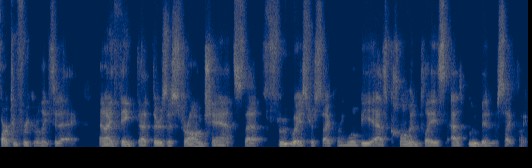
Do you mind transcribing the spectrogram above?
far too frequently today. And I think that there's a strong chance that food waste recycling will be as commonplace as blue bin recycling.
